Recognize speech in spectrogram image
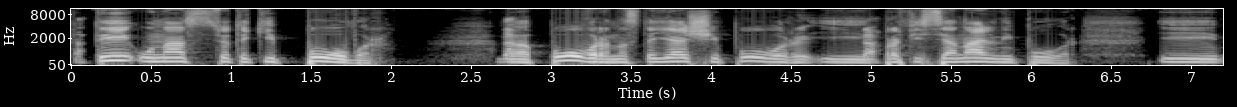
Да. Ты у нас все-таки повар. Да. Э, повар, настоящий повар и да. профессиональный повар. И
